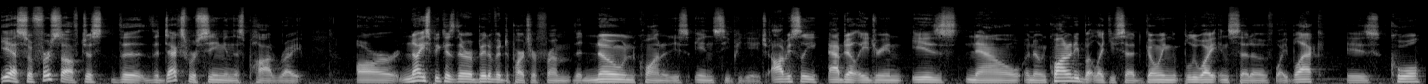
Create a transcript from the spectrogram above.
Yeah, so first off, just the the decks we're seeing in this pod, right, are nice because they're a bit of a departure from the known quantities in CPDH. Obviously, Abdel Adrian is now a known quantity, but like you said, going blue white instead of white black is cool.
